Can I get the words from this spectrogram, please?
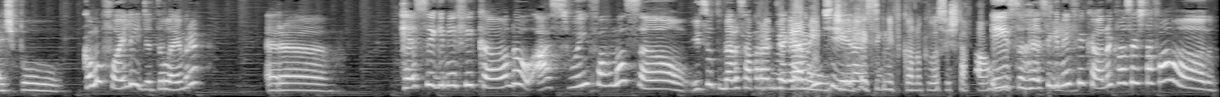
É tipo. Como foi, Lídia? Tu lembra? Era. Ressignificando a sua informação. Isso tudo era só pra dizer que era mentira. Ressignificando o que você está falando. Isso, ressignificando o que você está falando.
